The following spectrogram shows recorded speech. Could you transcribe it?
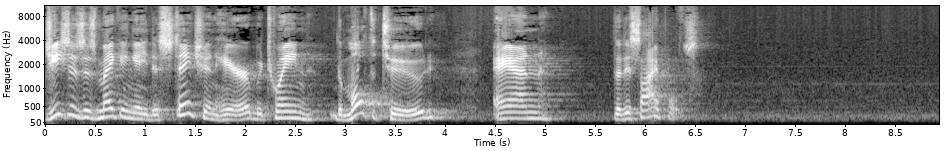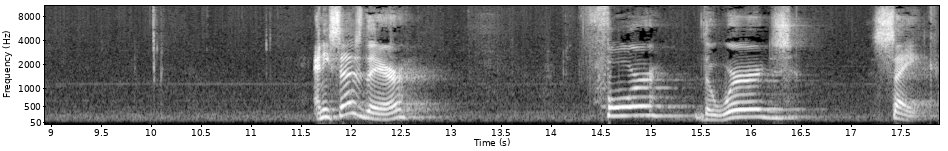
Jesus is making a distinction here between the multitude and the disciples. And he says there, for the word's sake.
